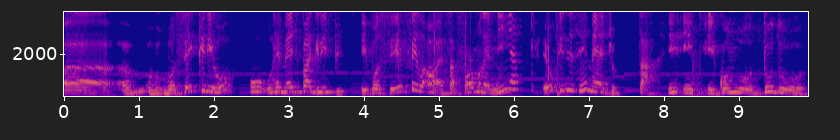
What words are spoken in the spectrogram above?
uh, você criou o, o remédio para gripe. E você fez lá, ó, essa fórmula é minha, eu fiz esse remédio. Tá, e, e, e como tudo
